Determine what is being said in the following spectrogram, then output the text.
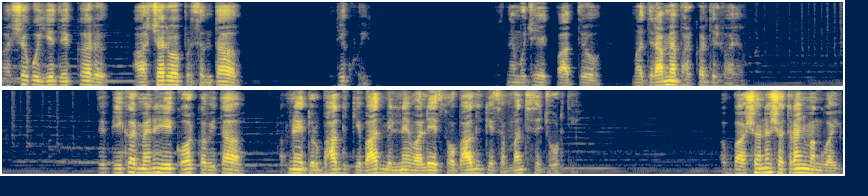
बादशाह को यह देखकर आश्चर्य और प्रसन्नता अधिक हुई। उसने मुझे एक पात्र मदरा में भरकर दिलवाया। पीकर मैंने एक और कविता अपने दुर्भाग्य के बाद मिलने वाले सौभाग्य के संबंध से जोड़ दी। अब बादशाह ने शतरंज मंगवाई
